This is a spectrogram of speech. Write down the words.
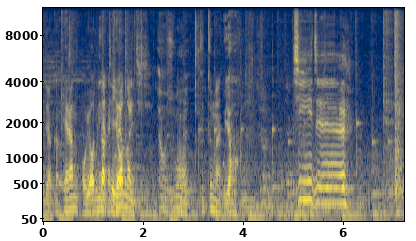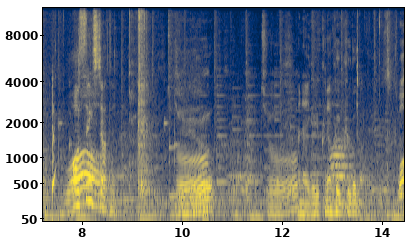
우리 약간 계란. 어, 엿 우리 같아, 약간 엿. 계란말이 치즈. 야 좋은데? 부뚜만. 야. 치즈. 어 string 치즈 같아. 쭉. 쭉. 아니야 이거 그냥 그 그거. 와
